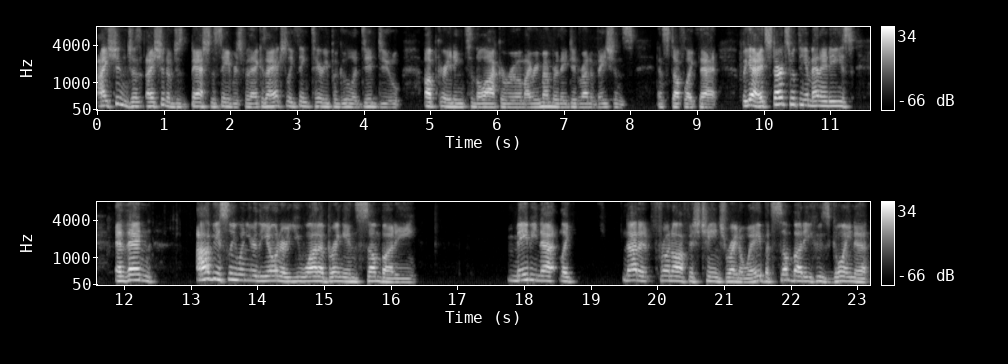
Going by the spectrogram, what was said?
I shouldn't just I should have just bashed the Sabres for that because I actually think Terry Pegula did do upgrading to the locker room. I remember they did renovations and stuff like that. But yeah, it starts with the amenities. And then obviously when you're the owner, you want to bring in somebody, maybe not like not a front office change right away, but somebody who's going to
